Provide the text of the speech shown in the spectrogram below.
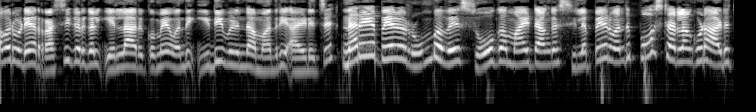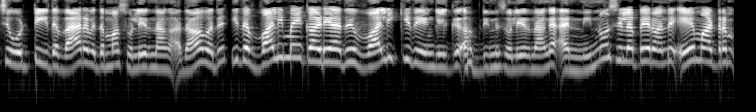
அவருடைய ரசிகர்கள் எல்லாருக்குமே வந்து இடி விழுந்த மாதிரி ஆயிடுச்சு. நிறைய பேர் ரொம்பவே சோகமாயிட்டாங்க. சில பேர் வந்து போஸ்டர்லாம் கூட அடிச்சு ஒட்டி இதை வேற விதமா சொல்லியிருந்தாங்க. அதாவது இதை வலிமை கிடையாது வலிக்குது எங்களுக்கு அப்படின்னு சொல்லியிருந்தாங்க. அண்ட் இன்னும் சில பேர் வந்து ஏமாற்றம்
